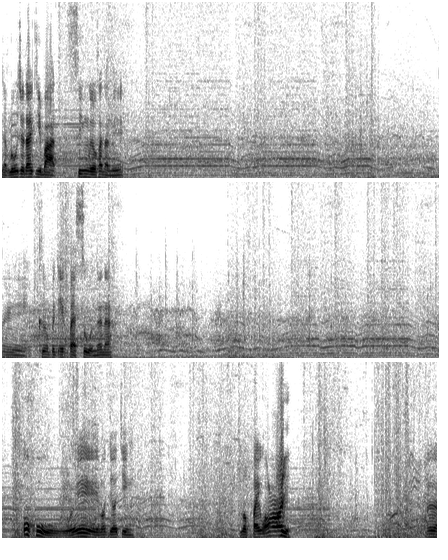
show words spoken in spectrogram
อยากรู้จะได้กี่บาทซิ่งเร็วขนาดนี้นี่เครื่องเป็น X80 ด้วยนะโอ้โหรถเยอะจริง หลบไปโอ้ย เออ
